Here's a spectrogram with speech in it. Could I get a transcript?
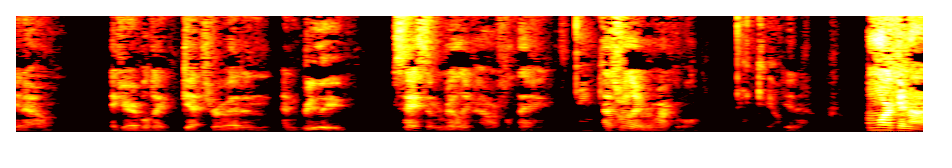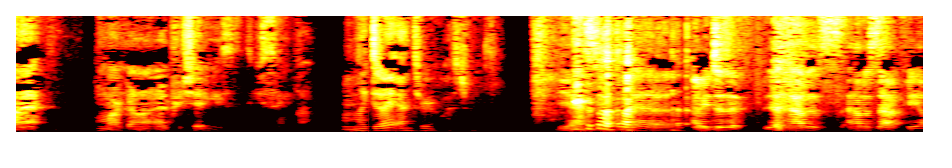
You know, like you're able to get through it and and really say some really powerful things. thank you. That's really remarkable. thank you. You know. I'm working on it. I'm working on it. I appreciate you, you saying that. I'm like, did I answer your questions? Yes, you did. I mean, does it? How does how does that feel?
